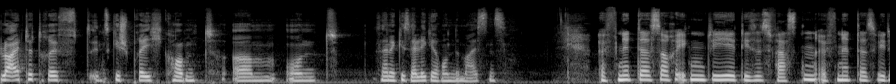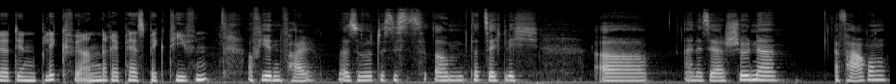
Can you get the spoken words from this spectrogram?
Leute trifft, ins Gespräch kommt ähm, und seine gesellige Runde meistens. Öffnet das auch irgendwie, dieses Fasten, öffnet das wieder den Blick für andere Perspektiven? Auf jeden Fall. Also das ist ähm, tatsächlich äh, eine sehr schöne Erfahrung.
